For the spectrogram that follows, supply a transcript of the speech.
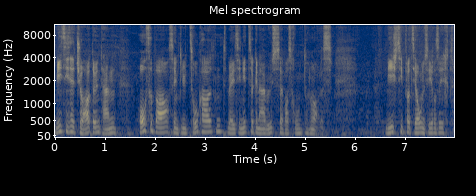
wie Sie es jetzt schon angedeutet haben, offenbar sind die Leute zurückhaltend, weil sie nicht so genau wissen, was kommt noch alles. Wie ist die Situation aus Ihrer Sicht?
